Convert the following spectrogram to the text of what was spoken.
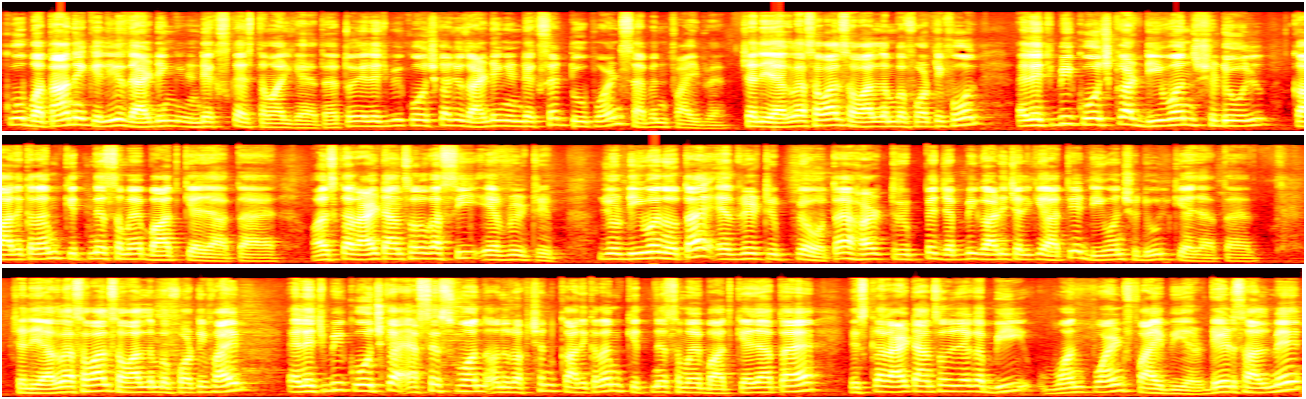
उसको बताने के लिए राइडिंग इंडेक्स का इस्तेमाल किया जाता है। तो एलएचबी कोच का जो राइडिंग इंडेक्स है 2.75 है। चलिए, अगला सवाल सवाल नंबर 44 एल कोच का डी वन शेड्यूल कार्यक्रम कितने समय बाद किया जाता है? और इसका राइट आंसर होगा सी एवरी ट्रिप जो डी वन होता है एवरी ट्रिप पे होता है। हर ट्रिप पे जब भी गाड़ी चल के आती है डी वन शेड्यूल किया जाता है। चलिए, अगला सवाल सवाल number forty five L coach का एस एस वन अनुरक्षण कार्यक्रम कितने समय बाद किया जाता है? इसका राइट आंसर हो जाएगा B one point five year डेढ़ साल में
